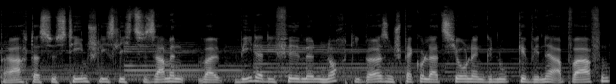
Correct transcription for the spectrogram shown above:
Brach das System schließlich zusammen, weil weder die Filme noch die Börsenspekulationen genug Gewinne abwarfen?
